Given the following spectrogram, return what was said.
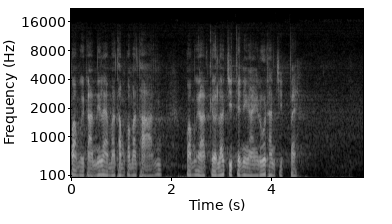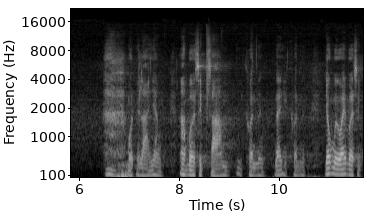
ความอึดอัดนี่แหละมาทำกรรมฐาน ความอึดอัดเกิดแล้วจิตเป็นยังไง รู้ทันจิตไปหมดเวลายัง อะเบอร์สิบสามอีกคนหนึ่งได้อีกคนหนึ่งยกมือไว้เบอร์สิบ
